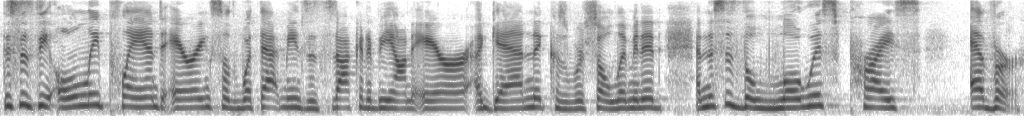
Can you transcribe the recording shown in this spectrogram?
this is the only planned airing, so what that means it's not gonna be on air again because we're so limited. And this is the lowest price ever.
